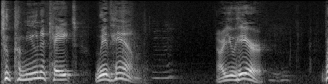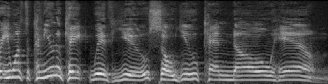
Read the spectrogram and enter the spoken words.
To communicate with him. Mm -hmm. are you here? Mm -hmm. but he wants to communicate with you so you can know him. mm -hmm.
